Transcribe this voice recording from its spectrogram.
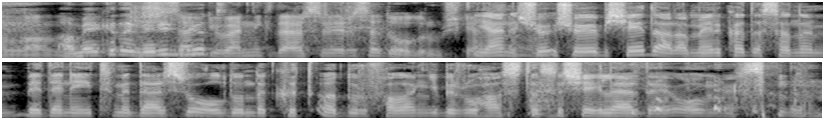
Allah Allah. Amerika'da Kişisel verilmiyor. güvenlik dersi verirse de olurmuş gerçi Yani şö- şöyle bir şey de var. Amerika'da sanırım beden eğitimi dersi olduğunda kıt adur falan gibi ruh hastası şeyler de olmuyor sanırım.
